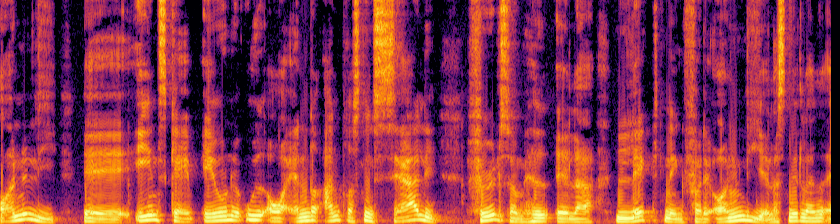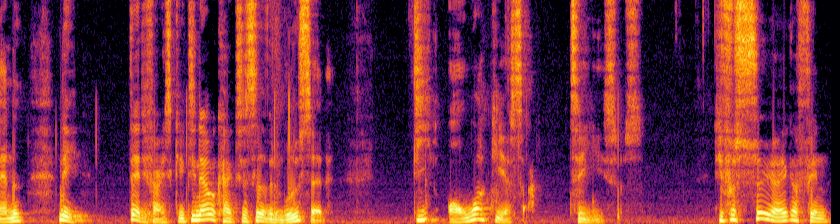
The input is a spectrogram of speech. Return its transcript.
åndelig øh, egenskab, evne ud over andre, andre sådan en særlig følsomhed eller lægning for det åndelige, eller sådan et eller andet andet. Nej, det er de faktisk ikke. De er nærmere karakteriseret ved det modsatte. De overgiver sig til Jesus. De forsøger ikke at finde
